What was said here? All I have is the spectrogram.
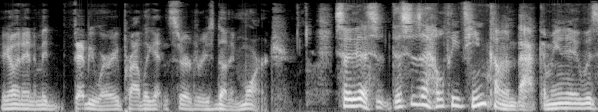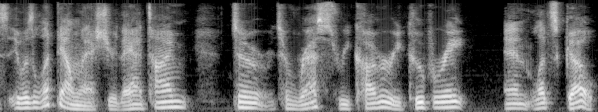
you're going into mid February, probably getting surgeries done in March. So this this is a healthy team coming back. I mean, it was it was a letdown last year. They had time to to rest, recover, recuperate, and let's go.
